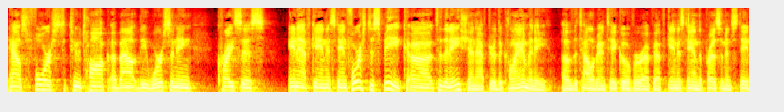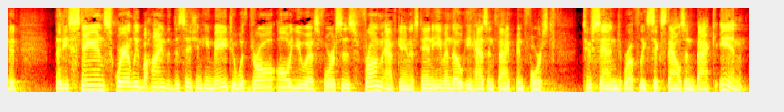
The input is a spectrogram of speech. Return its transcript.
House forced to talk about the worsening crisis in Afghanistan, forced to speak uh, to the nation after the calamity of the Taliban takeover of Afghanistan. The president stated that he stands squarely behind the decision he made to withdraw all U.S. forces from Afghanistan, even though he has in fact been forced to send roughly 6,000 back in.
